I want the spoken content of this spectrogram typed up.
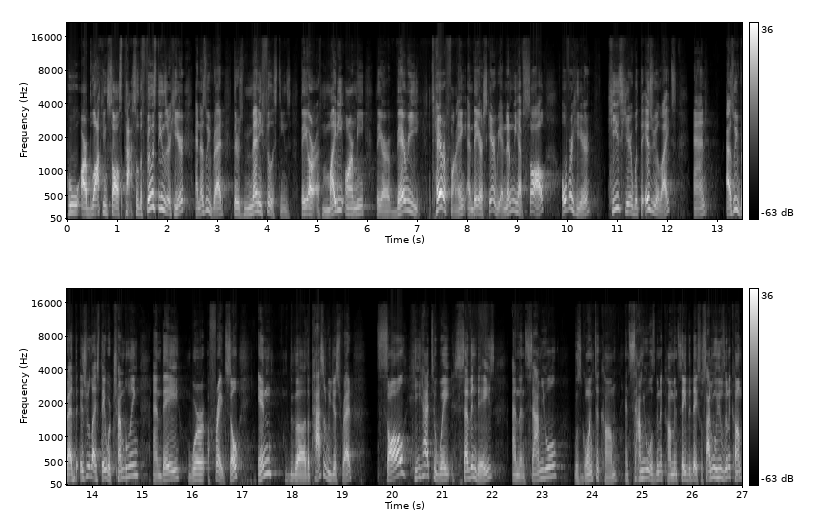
who are blocking Saul's path. So the Philistines are here, and as we read, there's many Philistines. They are a mighty army, they are very terrifying, and they are scary. And then we have Saul over here. He's here with the Israelites, and as we read, the Israelites, they were trembling and they were afraid. So in the, the passage we just read, Saul, he had to wait seven days, and then Samuel was going to come, and Samuel was going to come and save the day. So Samuel, he was going to come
